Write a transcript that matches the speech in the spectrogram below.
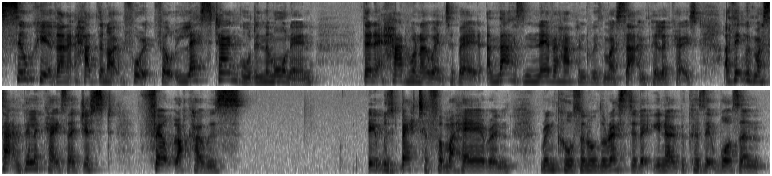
silkier than it had the night before. It felt less tangled in the morning than it had when I went to bed. And that has never happened with my satin pillowcase. I think with my satin pillowcase, I just felt like I was, it was better for my hair and wrinkles and all the rest of it, you know, because it wasn't,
